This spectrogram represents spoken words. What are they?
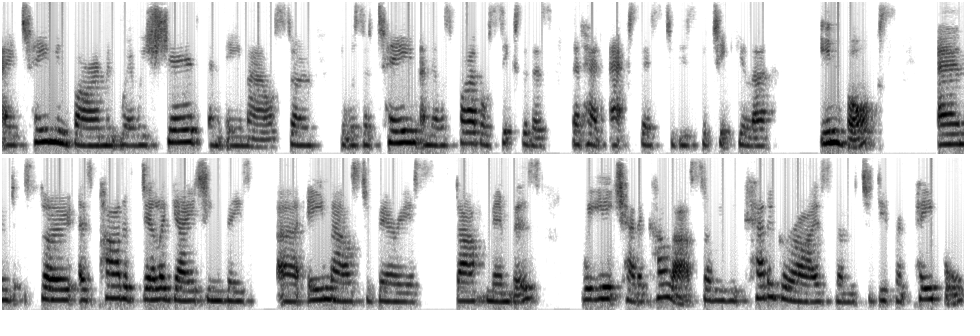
a team environment where we shared an email. So it was a team and there was five or six of us that had access to this particular inbox. And so as part of delegating these uh, emails to various staff members, we each had a colour. So we would categorise them to different people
